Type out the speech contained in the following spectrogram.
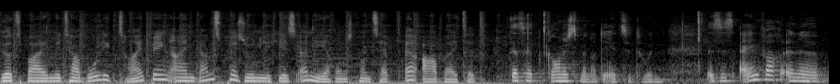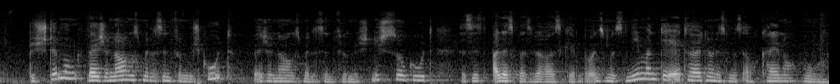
wird bei Metabolic Typing ein ganz persönliches Ernährungskonzept erarbeitet. Das hat gar nichts mit einer Diät zu tun. Es ist einfach eine Bestimmung, welche Nahrungsmittel sind für mich gut, welche Nahrungsmittel sind für mich nicht so gut. Das ist alles, was wir rausgeben. Bei uns muss niemand Diät halten und es muss auch keiner hungern.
